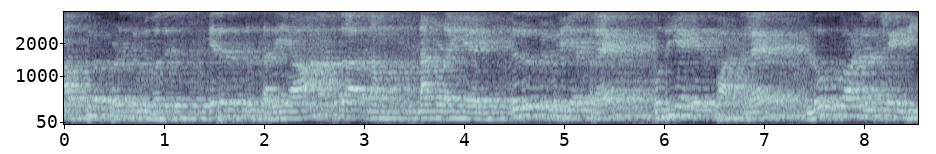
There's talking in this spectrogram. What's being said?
அப்புறப்படுத்தி விடுவது இதற்கு சரியான உதாரணம் நம்முடைய திரு புதிய ஏற்பாட்டில் லூக்கான செய்தி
